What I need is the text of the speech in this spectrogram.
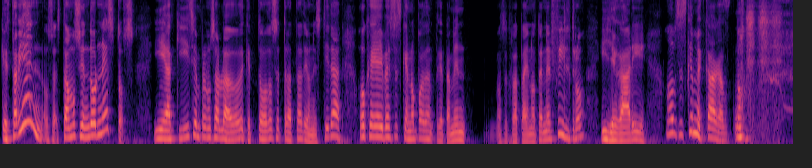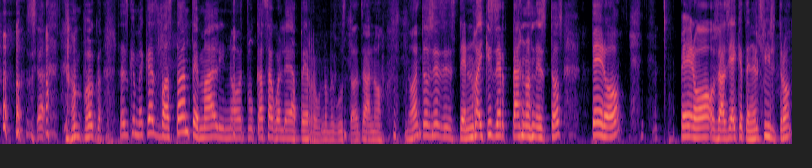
Que está bien, o sea, estamos siendo honestos. Y aquí siempre hemos hablado de que todo se trata de honestidad. Ok, hay veces que no pueden, que también no se trata de no tener filtro y llegar y, no, pues es que me cagas, ¿no? o sea, tampoco. Sabes que me caes bastante mal y no, tu casa huele a perro, no me gusta, o sea, no. ¿No? Entonces, este, no hay que ser tan honestos, pero, pero, o sea, sí hay que tener filtro,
